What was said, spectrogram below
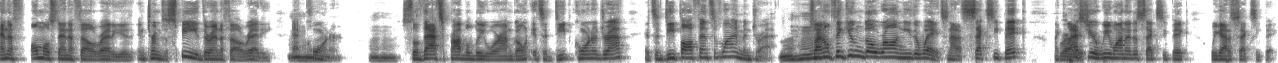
NF almost NFL ready in terms of speed, they're NFL ready at Mhm. corner. Mhm. So that's probably where I'm going. It's a deep corner draft. It's a deep offensive lineman draft. Mhm. So I don't think you can go wrong either way. It's not a sexy pick. Like Right. last year we wanted a sexy pick. We got a sexy pick.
